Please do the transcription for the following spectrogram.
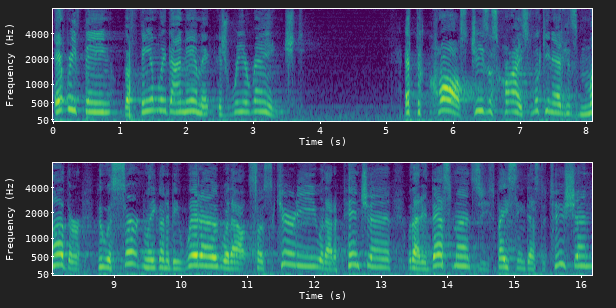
everything, the family dynamic is rearranged. At the cross, Jesus Christ, looking at his mother, who was certainly going to be widowed without Social Security, without a pension, without investments, she's facing destitution.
